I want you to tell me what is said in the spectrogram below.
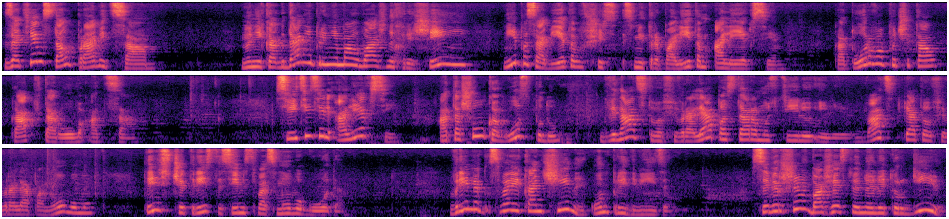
Затем стал править сам, но никогда не принимал важных решений, не посоветовавшись с митрополитом Алексием, которого почитал как второго отца. Святитель Алексий отошел ко Господу 12 февраля по старому стилю или 25 февраля по новому – 1378 года. Время своей кончины он предвидел. Совершив божественную литургию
